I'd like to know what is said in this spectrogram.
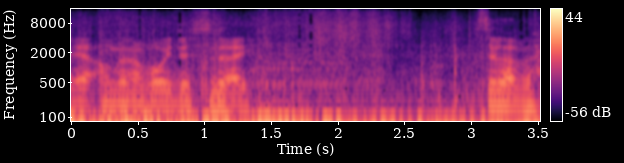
Yeah, I'm gonna avoid this today. Still have a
